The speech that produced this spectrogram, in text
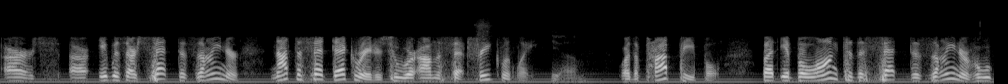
our, our it was our set designer, not the set decorators who were on the set frequently Yeah. or the prop people, but it belonged to the set designer who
